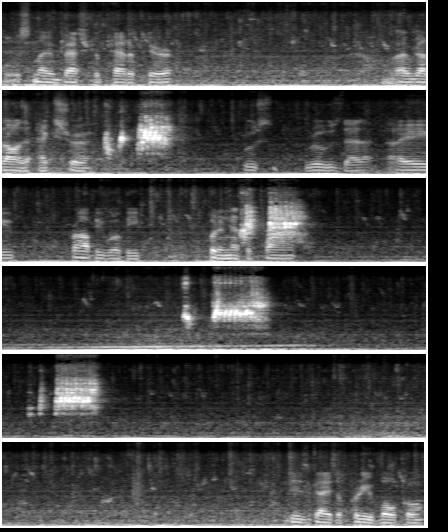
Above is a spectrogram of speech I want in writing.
There's my bachelor pad up here. I've got all the extra roos, roos that I probably will be putting at the farm. These guys are pretty vocal.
